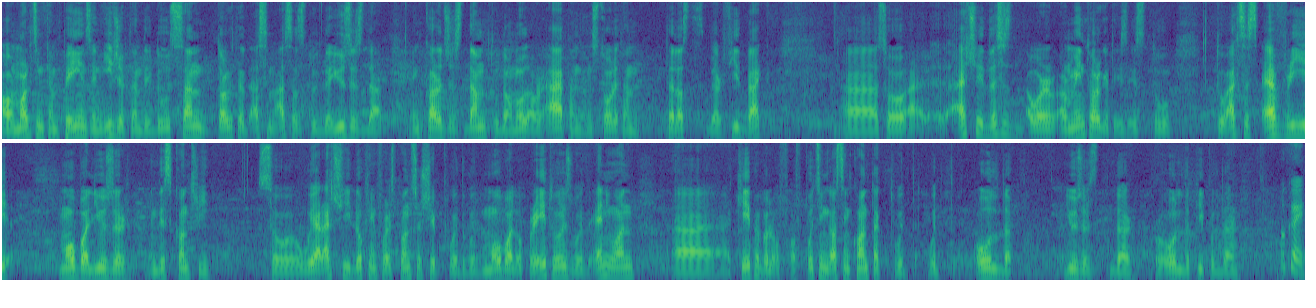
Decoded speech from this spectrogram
our marketing campaigns in Egypt, and they do send targeted SMSs to the users that encourages them to download our app and install it and tell us their feedback. Uh, so uh, actually, this is our, our main target is, is to to access every mobile user in this country. So we are actually looking for a sponsorship with, with mobile operators, with anyone uh, capable of, of putting us in contact with, with all the users there or all the people there. Okay,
